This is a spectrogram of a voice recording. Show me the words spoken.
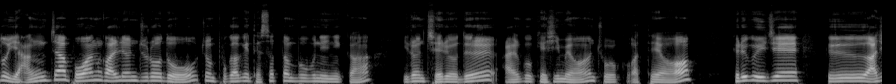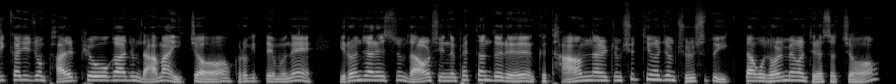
또 양자 보안 관련주로도 좀 부각이 됐었던 부분이니까 이런 재료들 알고 계시면 좋을 것 같아요. 그리고 이제 그 아직까지 좀 발표가 좀 남아 있죠. 그렇기 때문에 이런 자리에서 좀 나올 수 있는 패턴들은 그 다음 날 좀 슈팅을 좀 줄 수도 있다고 설명을 드렸었죠.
